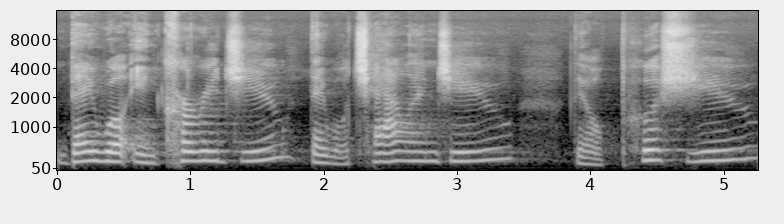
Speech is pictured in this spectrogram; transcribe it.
They will encourage you, they will challenge you, they'll push you.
